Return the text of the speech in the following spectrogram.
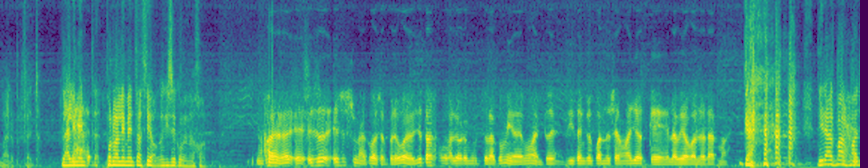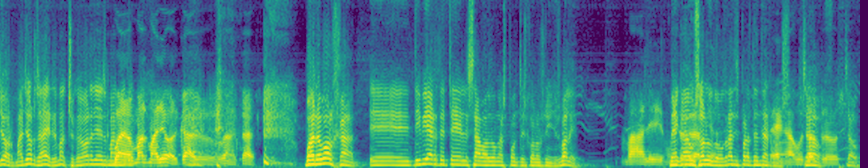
vale, perfecto. La alimenta- por la alimentación, aquí se come mejor. Bueno, eh, eso, eso es una cosa, pero bueno, yo tampoco valoro mucho la comida de momento. ¿eh? Dicen que cuando sea mayor que la voy a valorar más. Dirás más mayor, mayor ya eres, macho, que ahora ya es más bueno, mayor. más mayor, claro, bueno, claro. Bueno, Borja, eh, diviértete el sábado en Aspontes con los niños, ¿vale? Vale. Venga, un gracias. saludo, gracias por atendernos. Venga, Chao, vosotros. chao.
